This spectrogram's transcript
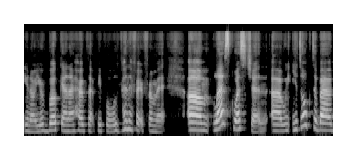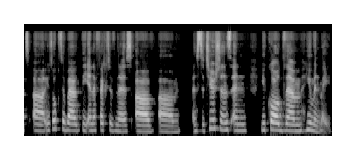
you know your book and i hope that people will benefit from it. Um, last question. Uh, we, you talked about uh, you talked about the ineffectiveness of um, institutions and you called them human made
